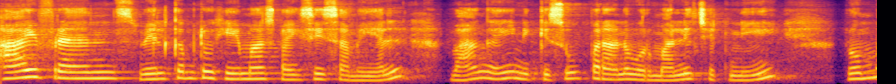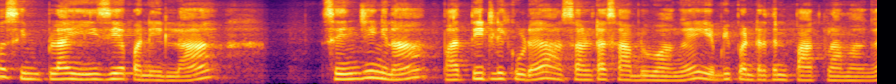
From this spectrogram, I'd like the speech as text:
Hi friends welcome to Hema spicy சமையல் வாங்க இன்றைக்கி சூப்பரான ஒரு மல்லி சட்னி. ரொம்ப சிம்பிளாக ஈஸியாக பண்ணிடலாம். செஞ்சிங்கன்னா பத்து இட்லி கூட அசால்ட்டாக சாப்பிடுவாங்க. எப்படி பண்ணுறதுன்னு பார்க்கலாம் வாங்க.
